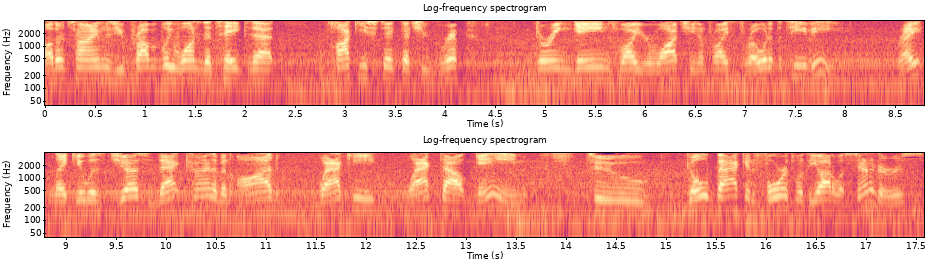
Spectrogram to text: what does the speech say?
other times you probably wanted to take that hockey stick that you grip during games while you're watching and probably throw it at the TV, right? Like it was just that kind of an odd, wacky, whacked out game to go back and forth with the Ottawa Senators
